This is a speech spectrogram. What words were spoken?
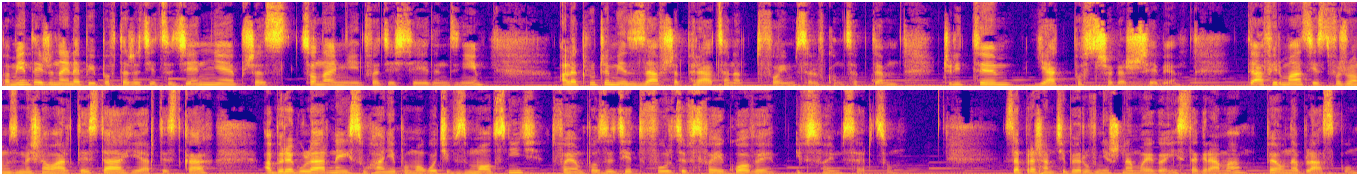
Pamiętaj, że najlepiej powtarzać je codziennie przez co najmniej 21 dni, ale kluczem jest zawsze praca nad Twoim self-konceptem, czyli tym, jak postrzegasz siebie. Te afirmacje stworzyłam z myślą o artystach i artystkach, aby regularne ich słuchanie pomogło Ci wzmocnić Twoją pozycję twórcy w swojej głowie i w swoim sercu. Zapraszam Ciebie również na mojego Instagrama, pełna blasku.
